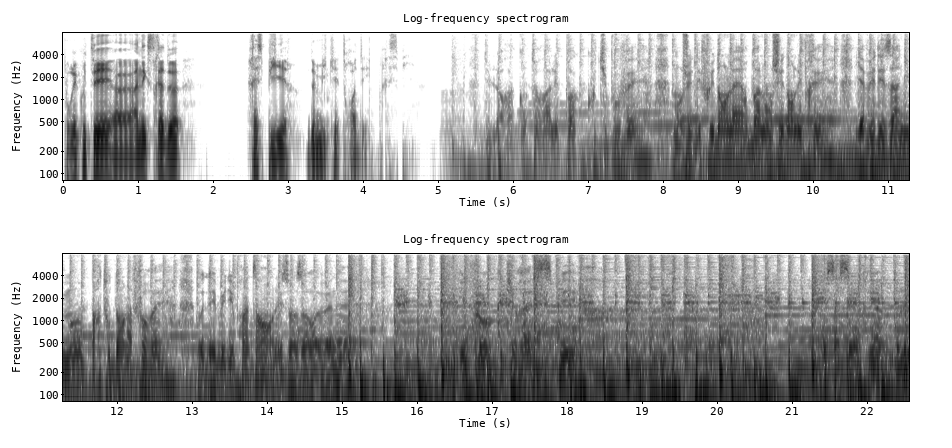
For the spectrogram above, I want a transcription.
pour écouter euh, un extrait de Respire de Mickey 3D. Respire. Tu leur raconteras l'époque où tu pouvais manger des fruits dans l'herbe, allonger dans les prés. Il y avait des animaux partout dans la forêt. Au début du printemps, les oiseaux revenaient. Il faut que tu respires. Ça c'est rien de le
